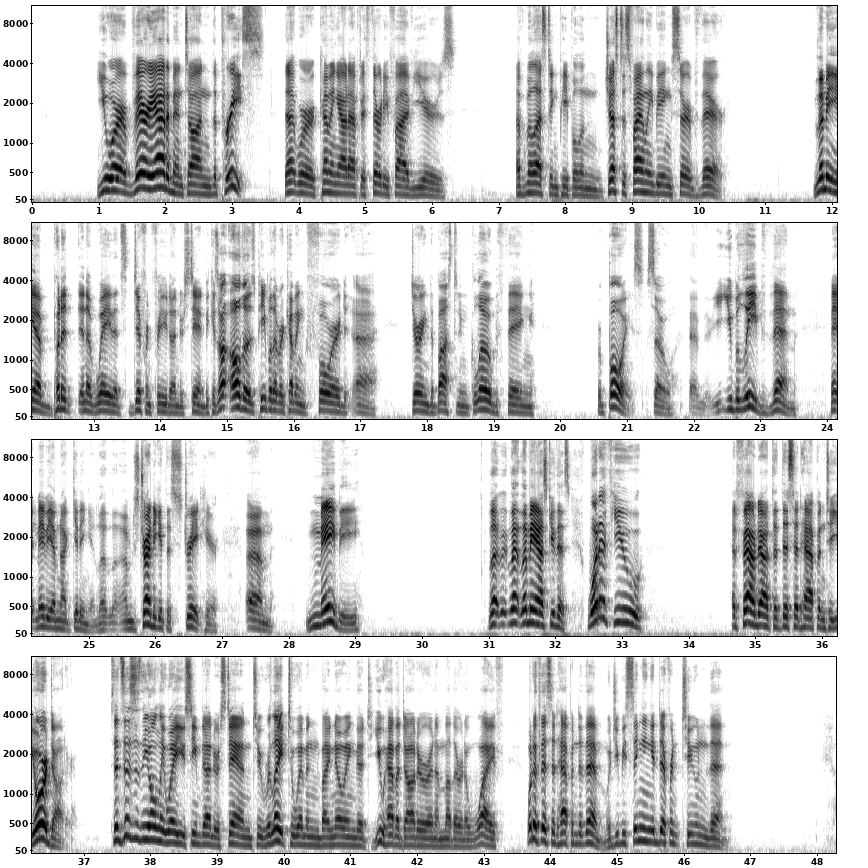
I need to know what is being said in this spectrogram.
you were very adamant on the priests that were coming out after 35 years of molesting people and justice finally being served there. Let me uh, put it in a way that's different for you to understand because all, all those people that were coming forward uh, during the Boston Globe thing were boys, so uh, you, believed them. Maybe I'm not getting it. I'm just trying to get this straight here. Um, maybe let, let, let me ask you this. What if you had found out that this had happened to your daughter? Since this is the only way you seem to understand to relate to women by knowing that you have a daughter and a mother and a wife, what if this had happened to them? Would you be singing a different tune then?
